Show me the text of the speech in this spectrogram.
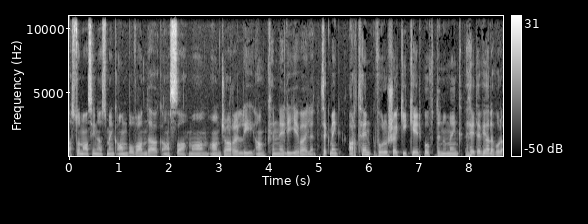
Աստծո մասին ասում ենք անբովանդակ, անսահման, անճարելի, անքննելի եւ այլն։ Իսկ մենք արդեն որոշակի կերպով դնում ենք հետեւյալը, որ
